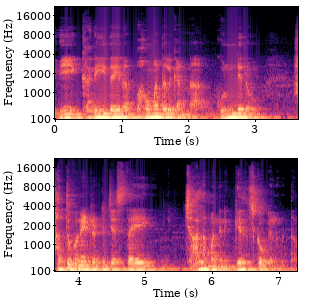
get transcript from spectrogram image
ఇవి ఖరీదైన బహుమతుల కన్నా గుండెను హత్తుకునేటట్టు చేస్తాయి చాలామందిని గెలుచుకోగలుగుతాం.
